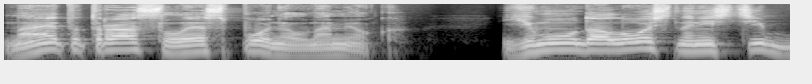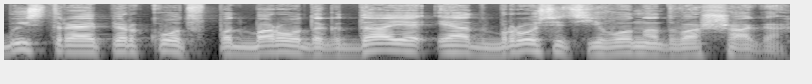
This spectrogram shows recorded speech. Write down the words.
На этот раз Лес понял намек. Ему удалось нанести быстрый апперкот в подбородок Дая и отбросить его на два шага.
